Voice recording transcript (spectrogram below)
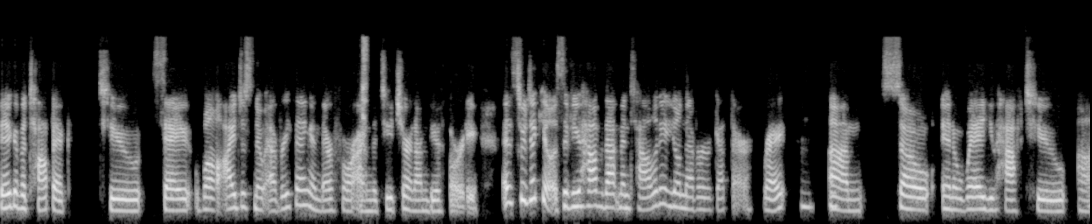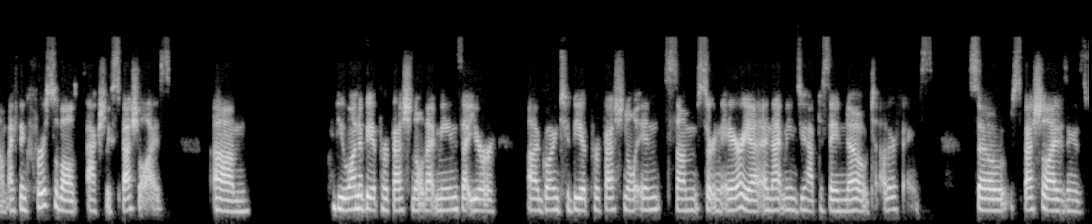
big of a topic to say, well, I just know everything and therefore I'm the teacher and I'm the authority. It's ridiculous. If you have that mentality, you'll never get there, right? Mm-hmm. Um, so in a way, you have to, um, I think, first of all, actually specialize. Um, if you want to be a professional, that means that you're uh, going to be a professional in some certain area, and that means you have to say no to other things. So specializing is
